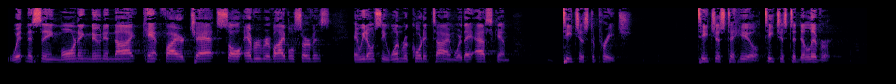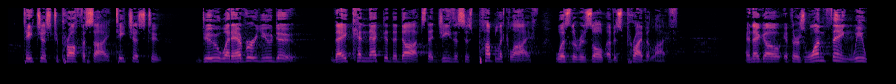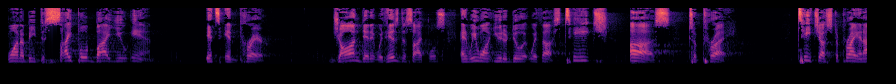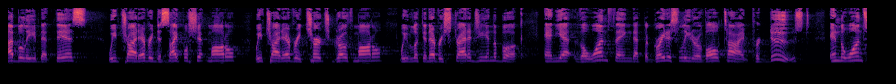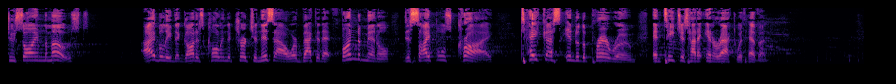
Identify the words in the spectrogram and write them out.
witnessing morning, noon, and night, campfire chats, saw every revival service, and we don't see one recorded time where they ask him, Teach us to preach, teach us to heal, teach us to deliver, teach us to prophesy, teach us to do whatever you do. They connected the dots that Jesus' public life was the result of his private life. And they go, if there's one thing we want to be discipled by you in, it's in prayer. John did it with his disciples, and we want you to do it with us. Teach us to pray. Teach us to pray. And I believe that this, we've tried every discipleship model, we've tried every church growth model, we've looked at every strategy in the book, and yet the one thing that the greatest leader of all time produced in the ones who saw him the most I believe that God is calling the church in this hour back to that fundamental disciples' cry take us into the prayer room and teach us how to interact with heaven.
